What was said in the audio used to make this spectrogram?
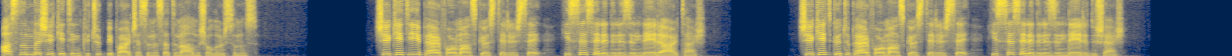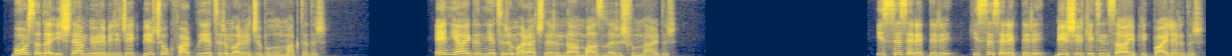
aslında şirketin küçük bir parçasını satın almış olursunuz. Şirket iyi performans gösterirse, hisse senedinizin değeri artar. Şirket kötü performans gösterirse, hisse senedinizin değeri düşer. Borsada işlem görebilecek birçok farklı yatırım aracı bulunmaktadır. En yaygın yatırım araçlarından bazıları şunlardır. Hisse senetleri, hisse senetleri bir şirketin sahiplik paylarıdır.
